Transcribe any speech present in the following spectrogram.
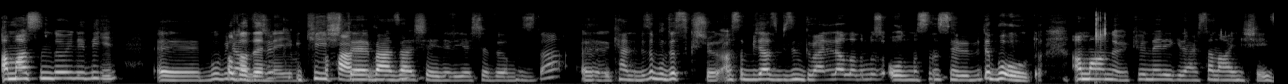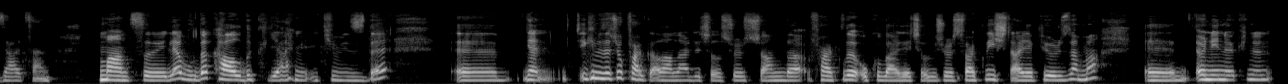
Ama aslında öyle değil. E, bu birazcık iki işte benzer şeyleri yaşadığımızda e, kendimizi burada sıkışıyoruz. Aslında biraz bizim güvenli alanımız olmasının sebebi de bu oldu. Aman öykü nereye girersen aynı şey zaten mantığıyla burada kaldık yani ikimiz de. Ee, yani ikimiz de çok farklı alanlarda çalışıyoruz şu anda. Farklı okullarda çalışıyoruz. Farklı işler yapıyoruz ama e, örneğin Öykü'nün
